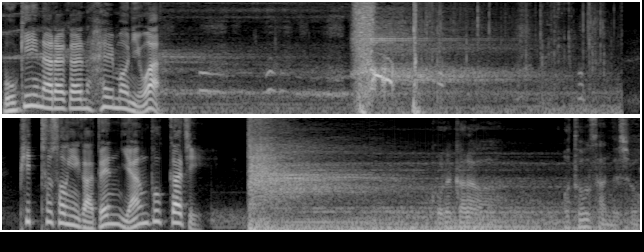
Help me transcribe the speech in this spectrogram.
목이 날아간 할머니와 피투성이가 된 양부까지 これからはお父さんでしょう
